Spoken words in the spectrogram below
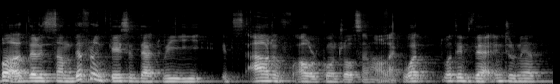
But there is some different cases that we, it's out of our control somehow. Like what, what if the internet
